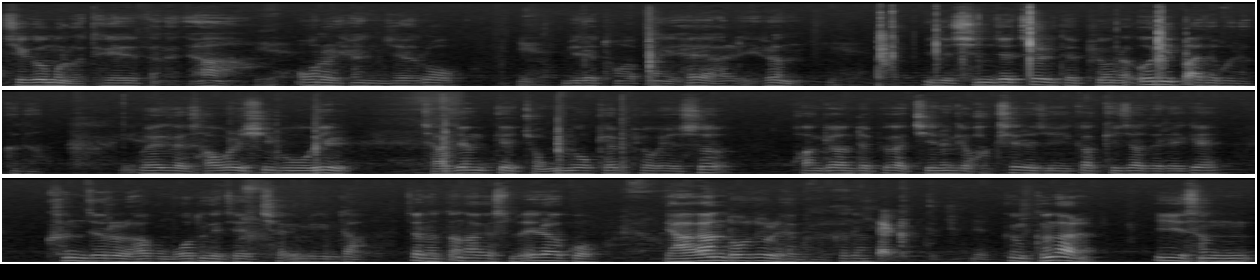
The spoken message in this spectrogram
지금은 어떻게 해야 되느냐. 예. 오늘 현재로 예, 미래통합당이 해야 할 일은 예. 이제 심재철 대표는 얼이 빠져버렸거든. 예. 왜 그래? 4월 15일 자정께 종로 개표에서 황교안 대표가 지는 게 확실해지니까 기자들에게 큰 절을 하고 모든 게 제 책임입니다. 저는 떠나겠습니다. 이래갖고 야간 도주를 해버렸거든. 그럼 그날 이성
